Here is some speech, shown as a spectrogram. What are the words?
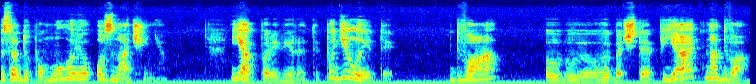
за допомогою означення. Як перевірити? Поділити 2, е, вибачте, 5 на 2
